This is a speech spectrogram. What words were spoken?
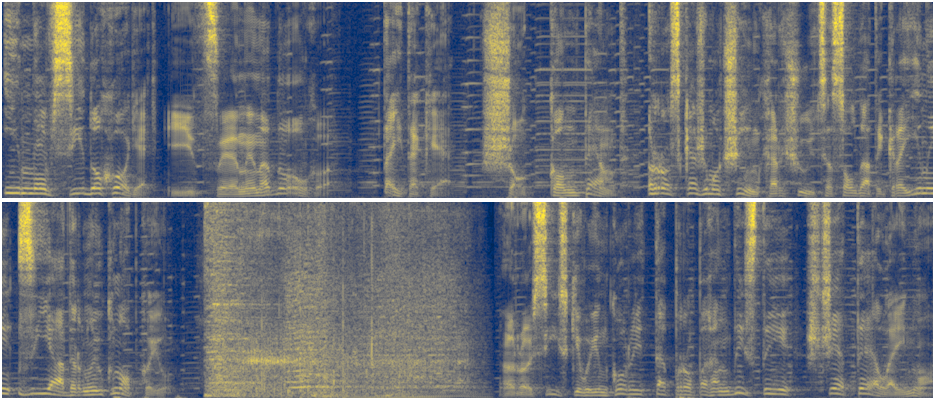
і не всі доходять. І це ненадовго. Та й таке шок-контент. Розкажемо, чим харчуються солдати країни з ядерною кнопкою. Російські воєнкори та пропагандисти ще те лайно.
